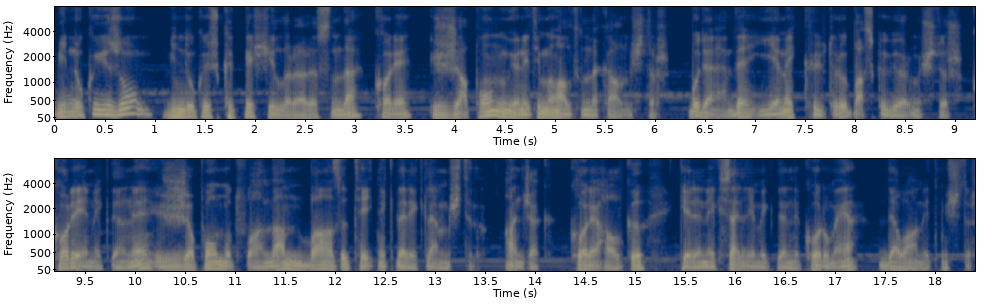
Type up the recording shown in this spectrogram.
1910-1945 yılları arasında Kore, Japon yönetimi altında kalmıştır. Bu dönemde yemek kültürü baskı görmüştür. Kore yemeklerine Japon mutfağından bazı teknikler eklenmiştir. Ancak Kore halkı geleneksel yemeklerini korumaya devam etmiştir.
